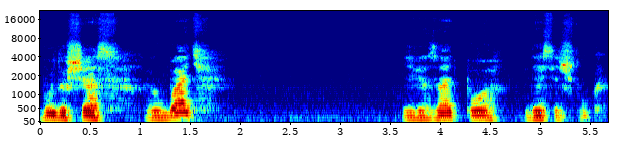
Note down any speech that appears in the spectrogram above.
Буду зараз рубати і в'язати по 10 штук.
